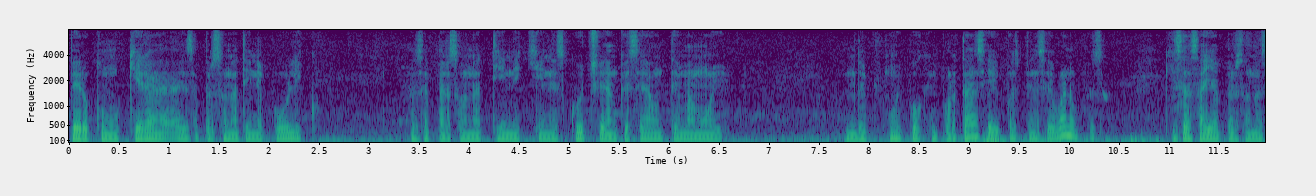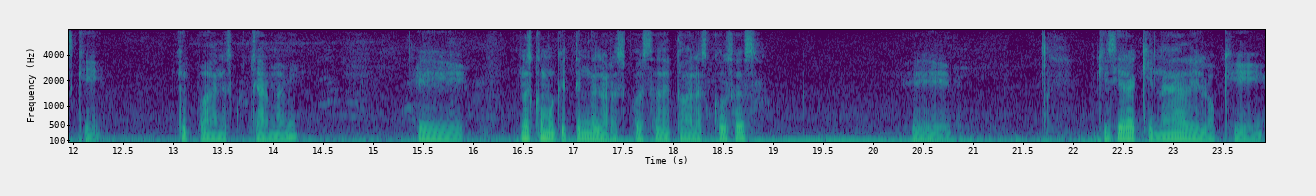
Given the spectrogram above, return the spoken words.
Pero como quiera esa persona tiene público, esa persona tiene quien escuche, aunque sea un tema muy de muy poca importancia y pues pensé, bueno, pues quizás haya personas que, que puedan escucharme a mí. Eh, no es como que tenga la respuesta de todas las cosas. Eh, quisiera que nada de lo que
